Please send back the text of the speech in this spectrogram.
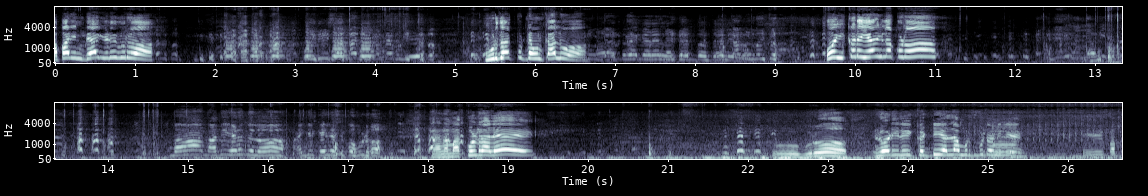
ಅಪ್ಪ, ನಿನ್ ಬೇಗ ಇಳಿ ಗುರು. ಮುರ್ದಾಕ್ಬಿಟ್ಟ ಅವ್ನ ಕಾಲು. ಓ ಈ ಕಡೆ ಏನಿಲ್ಲ ಕೊಡು. ಅದೇ ಹೇಳಿದ್ನಲ್ಲೋ ಹಂಗೆ ಕೈಲಿ ಸಿಕ್ಕೋಗ್ಬಿಡು ನನ್ನ ಮಕ್ಕಳ್ರಲ್ಲೇ. ಓ ಗುರು ನೋಡಿ ಇಲ್ಲಿ ಕಡ್ಡಿ ಎಲ್ಲ ಮುರಿದ್ಬಿಟ್ಟವನಿಲ್ಲಿ ಏ ಪಾಪ.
